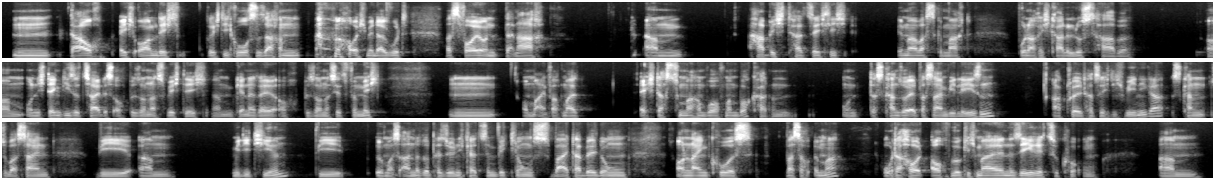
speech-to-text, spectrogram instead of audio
Mhm, da auch echt ordentlich, richtig große Sachen, haue ich mir da gut was voll und danach ähm, habe ich tatsächlich immer was gemacht, wonach ich gerade Lust habe. Ähm, und ich denke, diese Zeit ist auch besonders wichtig, ähm, generell auch besonders jetzt für mich, mh, mm, um einfach mal echt das zu machen, worauf man Bock hat. Und, und das kann so etwas sein wie Lesen, aktuell tatsächlich weniger. Es kann sowas sein wie ähm, Meditieren, wie irgendwas andere, Persönlichkeitsentwicklungs-, Weiterbildung, Online-Kurs, was auch immer. Oder halt auch wirklich mal eine Serie zu gucken. Ähm,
